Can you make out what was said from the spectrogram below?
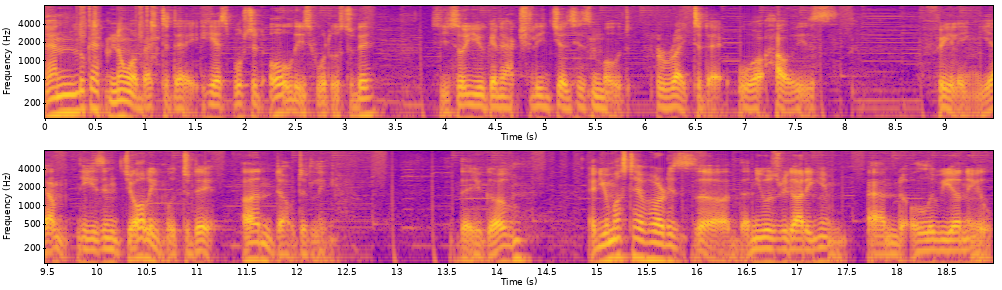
And look at Noah Beck today. He has posted all these photos today, so you can actually judge his mood right today, how he's feeling. Yeah, he's in jolly mood today, undoubtedly. There you go. And you must have heard his uh, the news regarding him and Olivia Neal.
